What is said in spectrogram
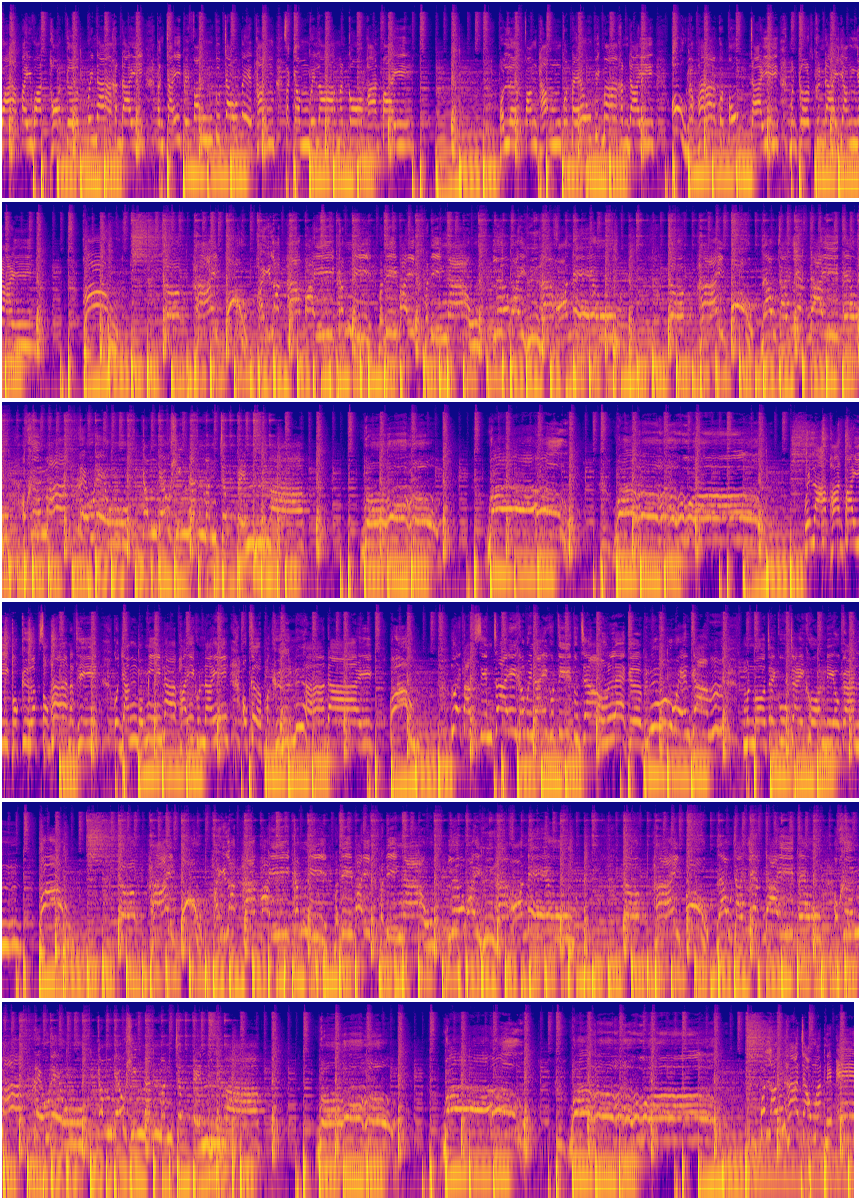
ว่าไปวัดถอดเกิบไว้หน้าคันใด ตั้งใจไปฟังตุเจ้าเต้ทำสกกรรมเวลามันก็ผ่านไป พอเลิกฟังทำก็แตวปิกมาคันใด โอ้ แล้วพาก็ตกใจ มันเกิดขึ้นได้ยังไง ผ่านไปก็เกือบสองห้านาที ก็ยังบ่มีหน้าไผคนไหน เอาเกิบมาคืนหาได้ว้าวเลยตัดสินใจเข้าไปในกุฏิตุเจ้าแลกเกิดเป็นเวรกรรมมันบ Pepe.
